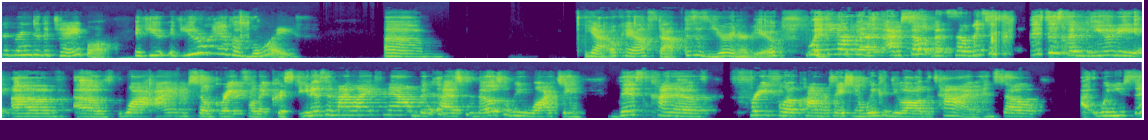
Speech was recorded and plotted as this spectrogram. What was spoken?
to bring to the table if you if you don't have a voice um yeah okay i'll stop. This is your interview. Well you know but i'm so but so this is this is the beauty of of why i am so grateful that christina's in my life now because for those who'll be watching this kind of free flow conversation we could do all the time. And so when you said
